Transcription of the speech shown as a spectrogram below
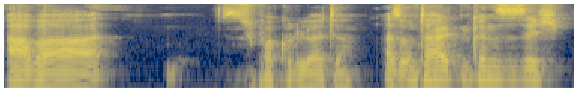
Aber super coole Leute. Also unterhalten können sie sich.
